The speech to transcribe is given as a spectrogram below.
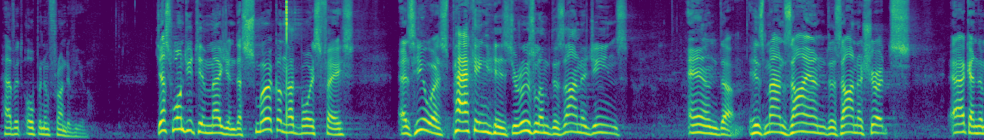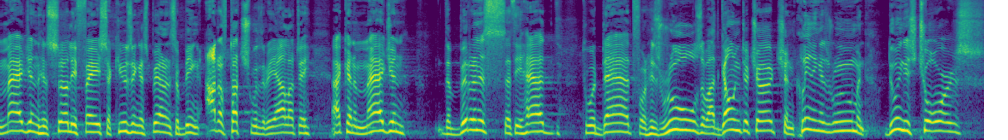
have it open in front of you. Just want you to imagine the smirk on that boy's face as he was packing his Jerusalem designer jeans and uh, his Mount Zion designer shirts. I can imagine his surly face accusing his parents of being out of touch with reality. I can imagine the bitterness that he had toward dad for his rules about going to church and cleaning his room and doing his chores.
